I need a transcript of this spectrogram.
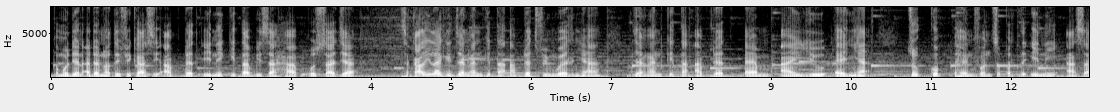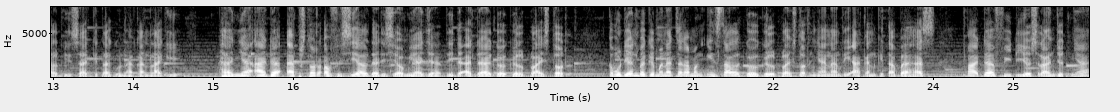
Kemudian ada notifikasi update ini kita bisa hapus saja. Sekali lagi jangan kita update firmware-nya, jangan kita update MIUI-nya. Cukup handphone seperti ini asal bisa kita gunakan lagi hanya ada App Store official dari Xiaomi aja, tidak ada Google Play Store. Kemudian bagaimana cara menginstal Google Play Store-nya nanti akan kita bahas pada video selanjutnya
